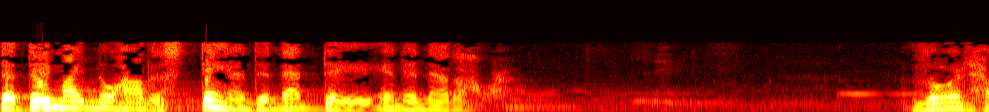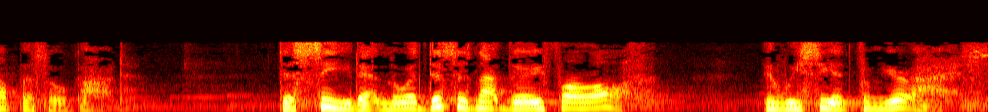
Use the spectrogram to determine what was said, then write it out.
that they might know how to stand in that day and in that hour. Lord, help us, O oh God, to see that, Lord, this is not very far off if we see it from your eyes.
